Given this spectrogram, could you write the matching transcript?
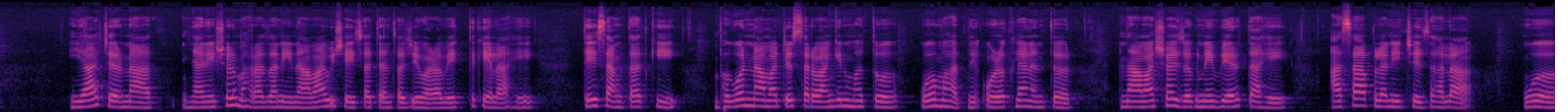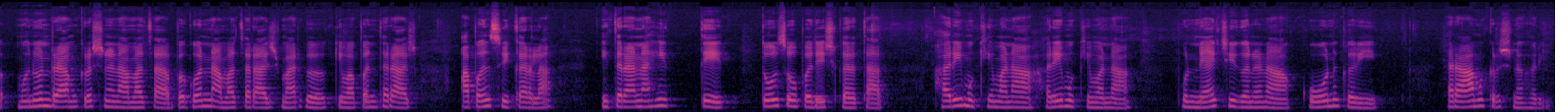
या चरणात ज्ञानेश्वर महाराजांनी नामाविषयीचा त्यांचा जिव्हाळा व्यक्त केला आहे. ते सांगतात की भगवन नामाचे सर्वांगीण महत्त्व व महात्म्य ओळखल्यानंतर नामाशिवाय जगणे व्यर्थ आहे असा आपला निश्चय झाला व म्हणून रामकृष्ण नामाचा भगवन नामाचा राजमार्ग किंवा पंथराज आपण स्वीकारला. इतरांनाही ते तोच उपदेश करतात. हरिमुखी म्हणा हरिमुखी म्हणा पुण्याची गणना कोण करी? रामकृष्ण हरी.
